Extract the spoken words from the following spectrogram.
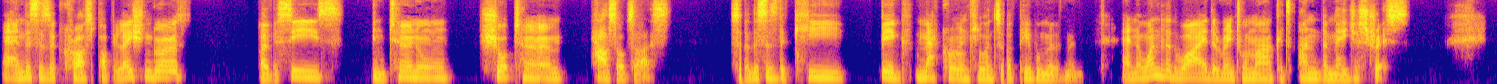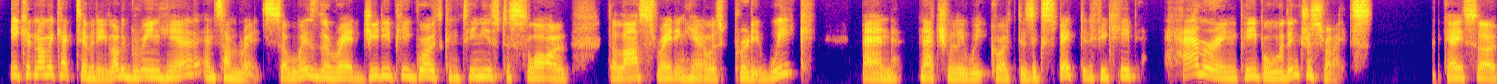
And this is across population growth, overseas, internal, short term, household size. So this is the key big macro influence of people movement. And I wondered why the rental market's under major stress economic activity, a lot of green here and some reds. So where's the red? GDP growth continues to slow. The last rating here was pretty weak, and naturally, weak growth is expected if you keep hammering people with interest rates. Okay, so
